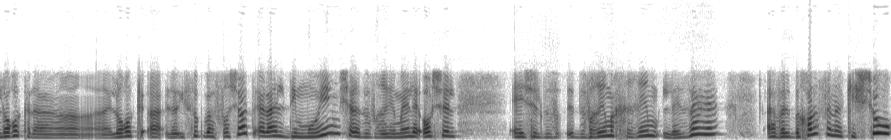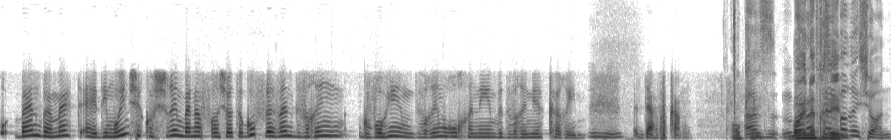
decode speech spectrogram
לא רק על, ה, לא רק על עיסוק בהפרשות, אלא על דימויים של הדברים האלה, או של, uh, של דב- דברים אחרים לזה, אבל בכל אופן הקישור בין באמת uh, דימויים שקושרים בין הפרשות הגוף לבין דברים גבוהים, דברים רוחניים ודברים יקרים, מהמם. דווקא. אוקיי, אז בואי נתחיל. נתחיל בראשון.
